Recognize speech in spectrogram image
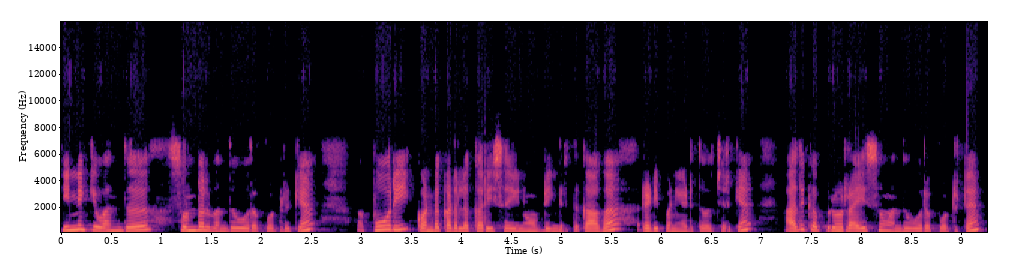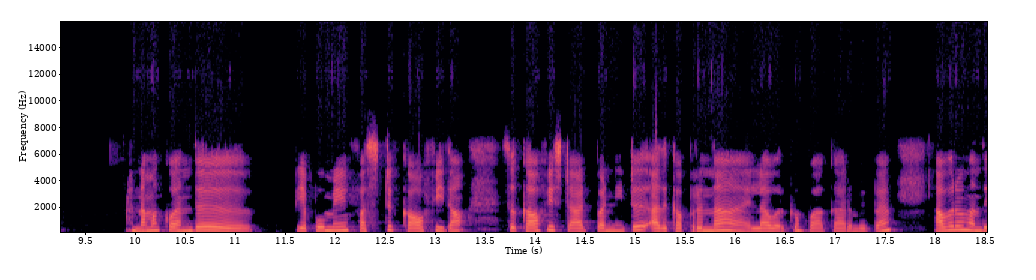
இன்றைக்கி வந்து சுண்டல் வந்து ஊற போட்டிருக்கேன். பூரி, கொண்டக்கடலை கறி செய்யணும் அப்படிங்கிறதுக்காக ரெடி பண்ணி எடுத்து வச்சுருக்கேன் அதுக்கப்புறம் ரைஸும் வந்து ஊற போட்டுட்டேன். நமக்கு வந்து எப்போவுமே ஃபஸ்ட்டு காஃபி தான். ஸோ காஃபி ஸ்டார்ட் பண்ணிவிட்டு அதுக்கப்புறம் தான் எல்லா ஒர்க்கும் பார்க்க ஆரம்பிப்பேன். அவரும் வந்து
